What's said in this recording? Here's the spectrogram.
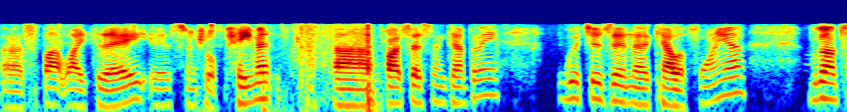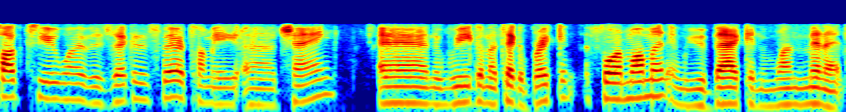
uh, spotlight today is Central Payment uh, Processing Company, which is in uh, California. We're going to talk to one of the executives there, Tommy uh, Chang, and we're going to take a break for a moment, and we'll be back in one minute.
